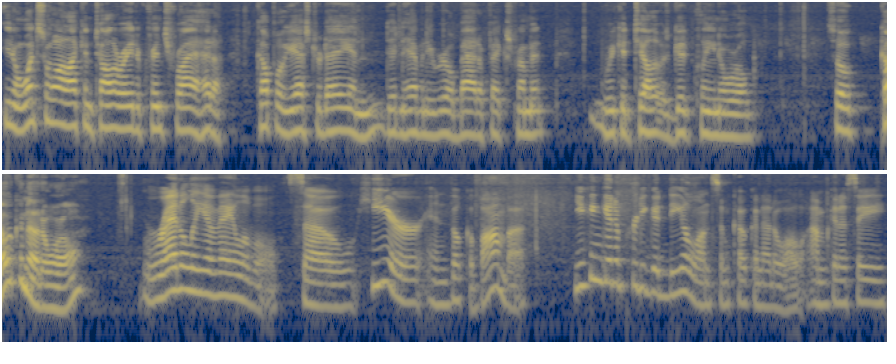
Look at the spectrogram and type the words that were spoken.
you know, once in a while I can tolerate a french fry. I had a couple yesterday and didn't have any real bad effects from it. We could tell it was good, clean oil. So, coconut oil, readily available. So here in Vilcabamba, you can get a pretty good deal on some coconut oil. I'm going to say,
